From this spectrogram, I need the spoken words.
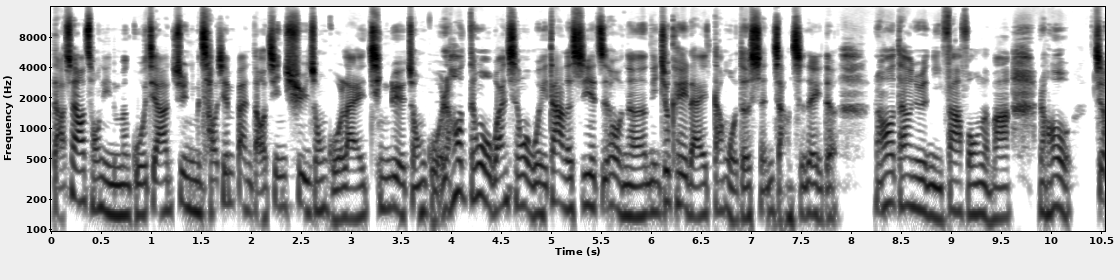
打算要从你们国家去你们朝鲜半岛进去中国来侵略中国，然后等我完成我伟大的事业之后呢，你就可以来当我的省长之类的。”然后他们觉得你发疯了吗？然后。就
